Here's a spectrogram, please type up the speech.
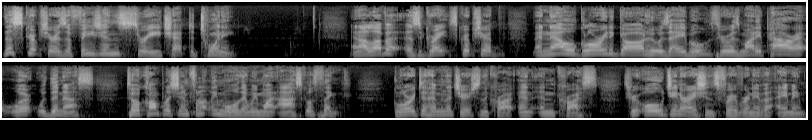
this scripture is Ephesians three, chapter twenty, and I love it. It's a great scripture. And now all glory to God who is able, through his mighty power at work within us, to accomplish infinitely more than we might ask or think. Glory to him in the church and in Christ through all generations forever and ever. Amen.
